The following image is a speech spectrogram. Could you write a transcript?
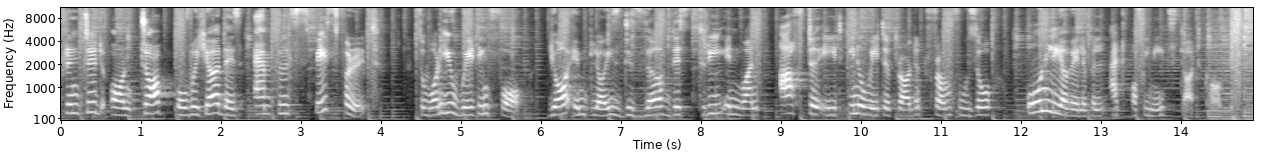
printed on top over here. There's ample space for it. So what are you waiting for? Your employees deserve this 3-in-1 After 8 innovative product from Fuzo only available at offineeds.com.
